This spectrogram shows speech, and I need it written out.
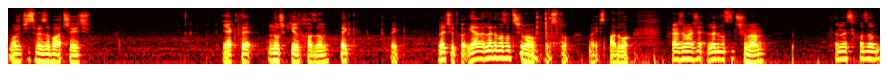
Możecie sobie zobaczyć, jak te nóżki odchodzą. Pyk, pyk. Leciutko. Ja ledwo co trzymam po prostu. No i spadło. W każdym razie ledwo co trzymam. One schodzą.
